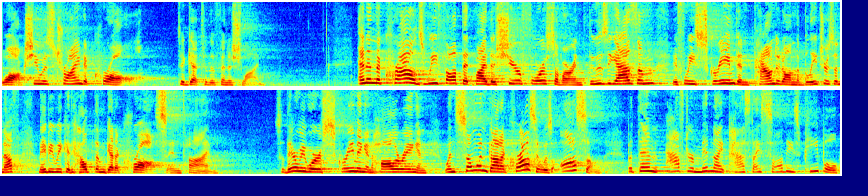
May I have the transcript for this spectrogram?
walk. She was trying to crawl to get to the finish line. And in the crowds, we thought that by the sheer force of our enthusiasm, if we screamed and pounded on the bleachers enough, maybe we could help them get across in time. So there we were screaming and hollering, and when someone got across, it was awesome. But then after midnight passed, I saw these people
